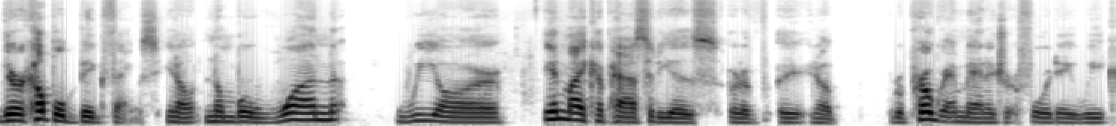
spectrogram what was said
there are a couple big things. You know, number one, we are in my capacity as sort of, uh, you know, a program manager at four day week.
